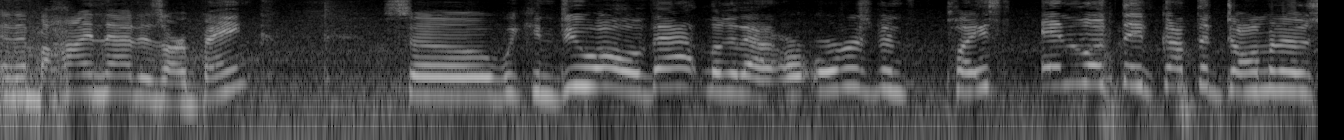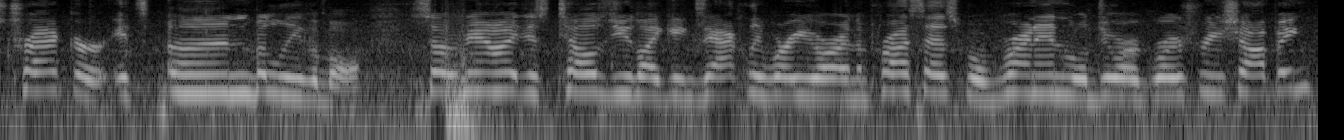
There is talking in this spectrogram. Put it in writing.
And then behind that is our bank. So we can do all of that. Look at that. Our order's been placed. And look, they've got the Domino's tracker. It's unbelievable. So now it just tells you like exactly where you are in the process. We'll run in, we'll do our grocery shopping,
